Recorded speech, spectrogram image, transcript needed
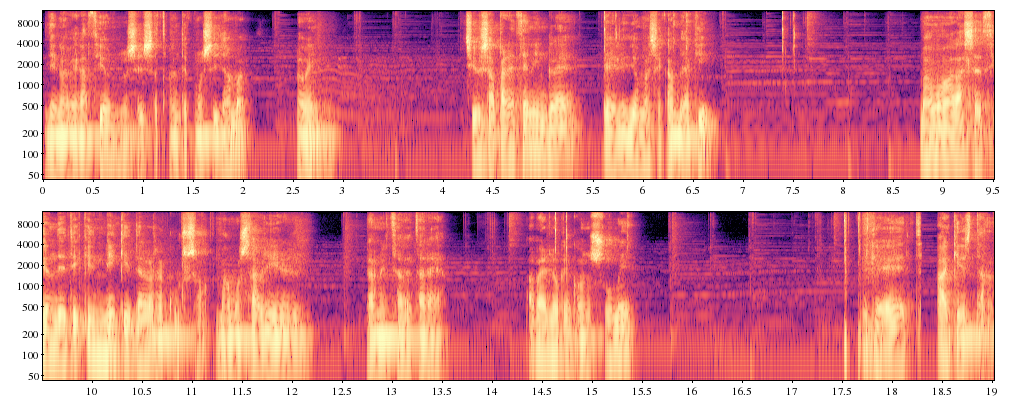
de navegación, no sé exactamente cómo se llama, ¿lo ven? Si os aparece en inglés, el idioma se cambia aquí. Vamos a la sección de Mickey de los recursos. Vamos a abrir la unidad de tareas. A ver lo que consume. Get. Aquí está,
